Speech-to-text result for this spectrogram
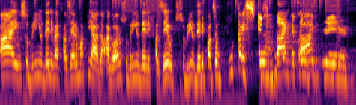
ai, ah, o sobrinho dele vai fazer uma piada. Agora o sobrinho dele fazer, o sobrinho dele pode ser um puta... É um baita content creator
